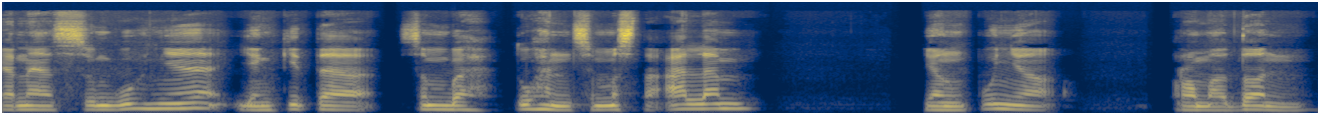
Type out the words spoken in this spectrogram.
karena sesungguhnya yang kita sembah Tuhan semesta alam yang punya Ramadan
